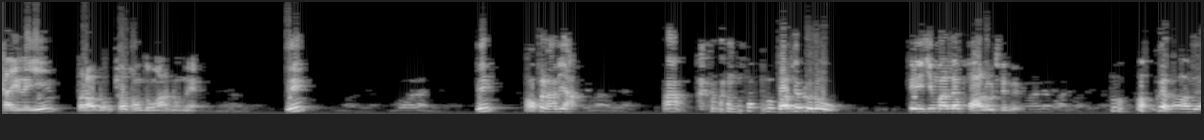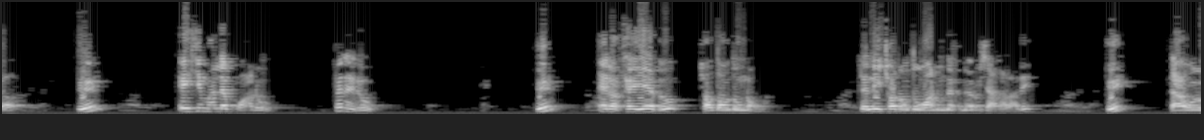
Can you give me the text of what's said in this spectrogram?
ထိုင်လျင်ဘယ်လောက်တော့6300နှုန်းနဲ့ဟင်ဟင်ဟုတ်ကလားဗျဟာဘာဖြစ်လို့တော့ အိမ်ရှင်မလက်ဖွာလို့ထင်တယ်ဟုတ်ကလားဗျဟင်အိမ်ရှင်မလက်ဖွာလို့ဘယ်နဲ့တော့ဟင်အဲ့တော့10ရက်ဆို6300ပါတနေ့6300နှုန်းနဲ့ခင်ဗျားတို့ရှာထားတာလေဟင်ဒါဟို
